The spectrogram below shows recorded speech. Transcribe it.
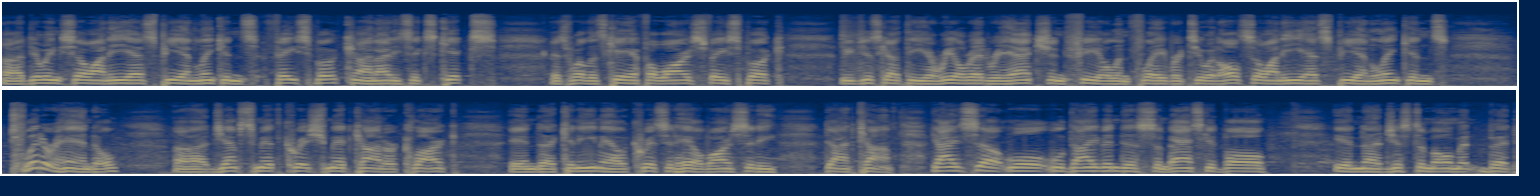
uh, doing so on ESPN Lincoln's Facebook on 96 Kicks, as well as KFOR's Facebook. We've just got the uh, Real Red Reaction feel and flavor to it. Also on ESPN Lincoln's Twitter handle, uh, Jeff Smith, Chris Schmitz, Connor Clark, and uh, can email chris at hailvarsity.com. Guys, uh, we'll, we'll dive into some basketball in uh, just a moment, but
